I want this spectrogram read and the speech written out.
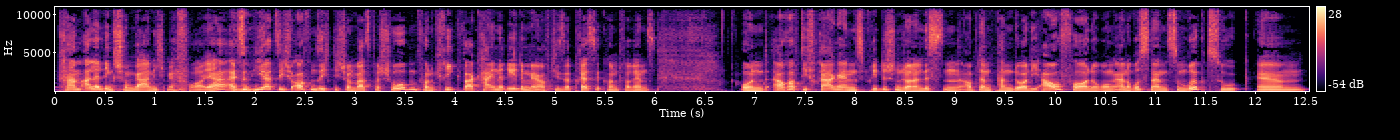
kam allerdings schon gar nicht mehr vor, ja? Also hier hat sich offensichtlich schon was verschoben. Von Krieg war keine Rede mehr auf dieser Pressekonferenz. Und auch auf die Frage eines britischen Journalisten, ob dann Pandor die Aufforderung an Russland zum Rückzug ähm,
